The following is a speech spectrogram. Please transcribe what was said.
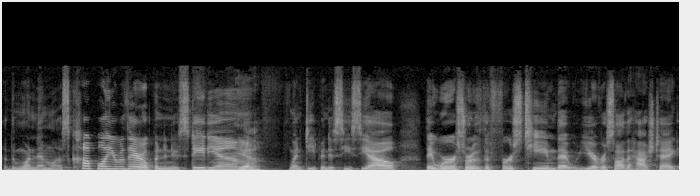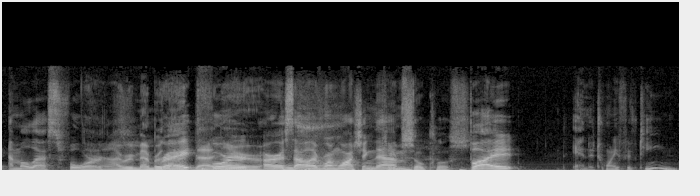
The one MLS Cup while you were there, opened a new stadium. Yeah. Went deep into CCL. They were sort of the first team that you ever saw the hashtag MLS for. Yeah, I remember that- right that for year. RSL. Everyone watching them. So close. But end of 2015,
